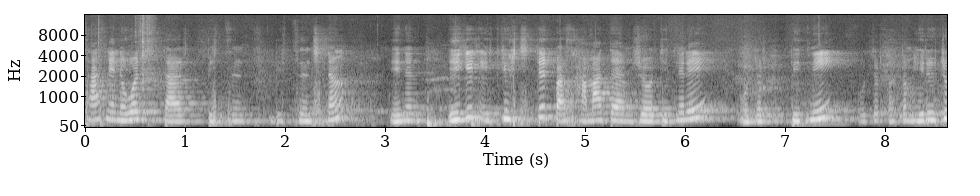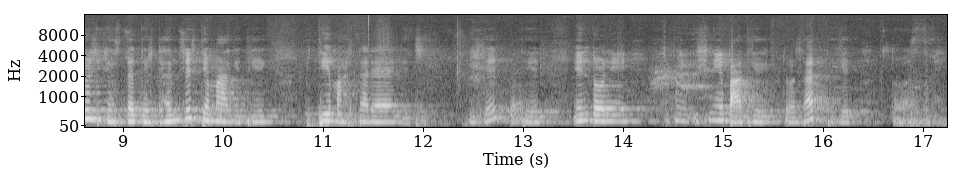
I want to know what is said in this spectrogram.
цаасны нөгөө талаар бичсэн бичсэнчлэн энэ нь эгэл итгэгчдэд бас хамаатай юм шүү. Тэдний өдөр бидний өдөр тутам хэрэгжүүлэх ёстой тэр томилолт юм а гэдгийг бити мартаарай гэж хэлээд тэгээд энэ дууны зөвхөн ихний баадгийг дуулаад тэгээд дуусгая.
